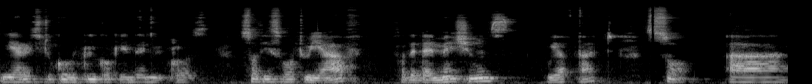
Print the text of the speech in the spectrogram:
we are ready to go we click ok then we close. So this is what we have for the dimensions. We have that. So uh,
